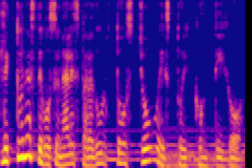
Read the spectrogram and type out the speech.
Lecturas devocionales para adultos, yo estoy contigo.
